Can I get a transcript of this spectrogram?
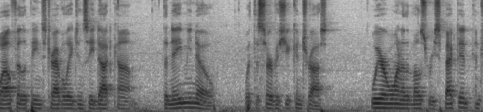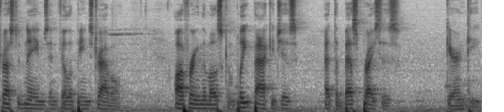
WOWPhilippinesTravelAgency.com, the name you know with the service you can trust. We are one of the most respected and trusted names in Philippines travel, offering the most complete packages at the best prices, guaranteed.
